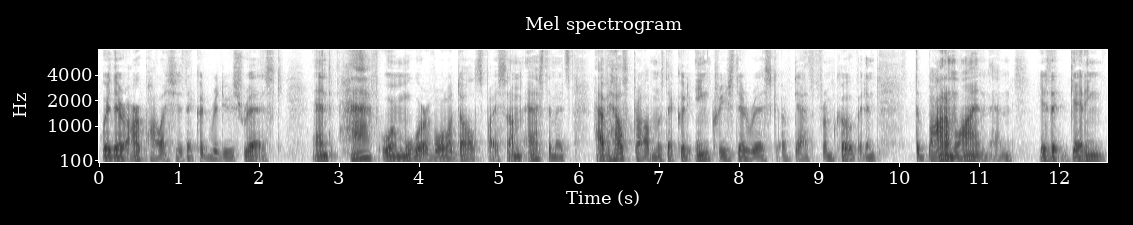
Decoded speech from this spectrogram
where there are policies that could reduce risk. And half or more of all adults, by some estimates, have health problems that could increase their risk of death from COVID. And The bottom line then is that getting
